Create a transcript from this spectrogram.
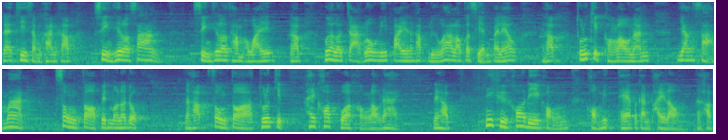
และที่สำคัญครับ สิ่งที่เราสร้างสิ่งที่เราทำเอาไว้นะครับ เมื่อเราจากโลกนี้ไปนะครับ หรือว่าเรากเกษียณไปแล้วนะครับ ธุรกิจของเรานั้นยังสามารถส่งต่อเป็นมรดกนะครับ ส่งต่อธุรกิจให้ครอบครัวของเราได้นะครับ นี่คือข้อดีของของมิตรแท้ประกันภัยเรานะครับ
